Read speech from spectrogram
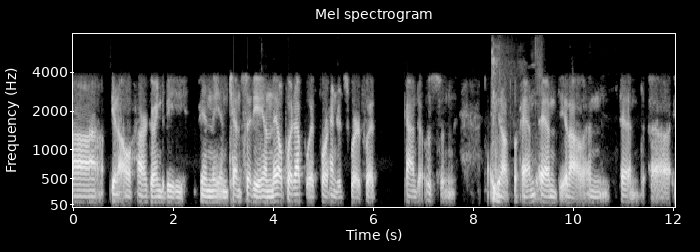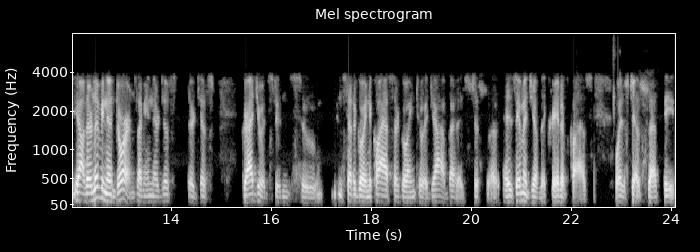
uh, you know, are going to be in the intense city, and they'll put up with 400 square foot condos, and you know, and and you know, and and uh, yeah, they're living in dorms. I mean, they're just they're just graduate students who instead of going to class they're going to a job but it's just uh, his image of the creative class was just that the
